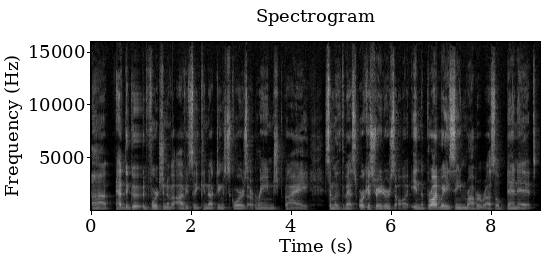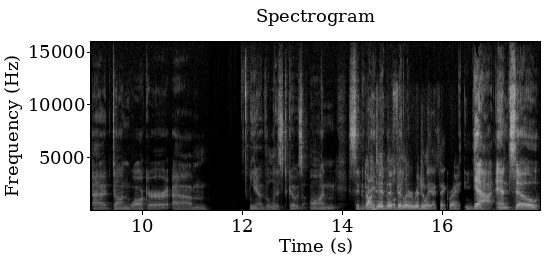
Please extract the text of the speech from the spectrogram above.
uh, had the good fortune of obviously conducting scores arranged by some of the best orchestrators uh, in the Broadway scene Robert Russell, Bennett, uh, Don Walker. Um, you know, the list goes on. Sid Don Raymond, did the fiddler originally, I think, right? Yeah. And so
